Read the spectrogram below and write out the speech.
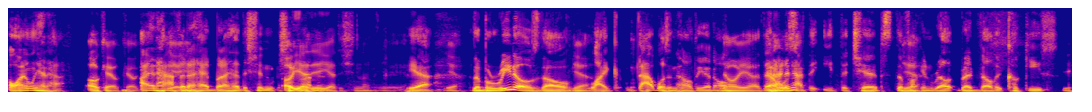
Oh, I only had half. Okay, okay, okay. I had half yeah, and yeah. I had, but I had the shin. Oh yeah, ramen. yeah, yeah. The shin ramen. Yeah, yeah. Yeah. Yeah. The burritos though, Yeah. like that wasn't healthy at all. No, yeah, and that I was- didn't have to eat the chips, the Yeah. fucking red, red velvet cookies. Yeah.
